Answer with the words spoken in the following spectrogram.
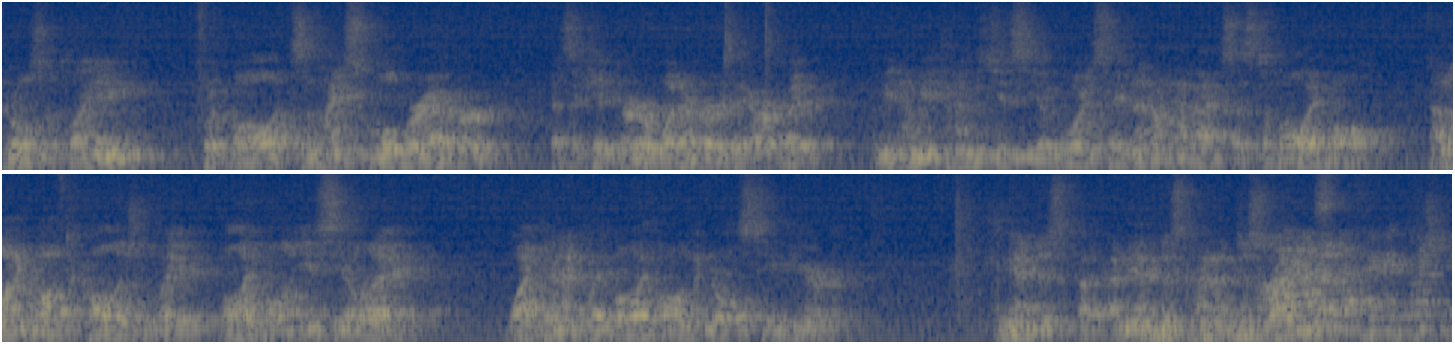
girls are playing football at some high school wherever as a kicker or whatever they are, but I mean, how many times do you see a boy saying, I don't have access to volleyball? I want to go off to college and play volleyball at UCLA. Why can't I play volleyball on the girls' team here? I mean, I'm just, I I mean, I'm just kind of just No, I writing asked that. that very question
